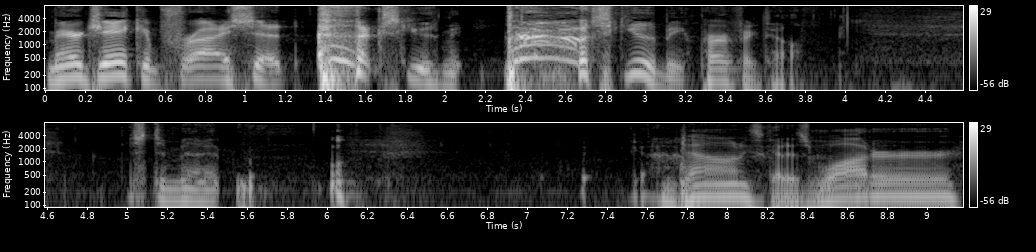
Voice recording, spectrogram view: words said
Mayor Jacob Frey said, excuse me, excuse me, Perfect health. just a minute. Got him down. He's got his water.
